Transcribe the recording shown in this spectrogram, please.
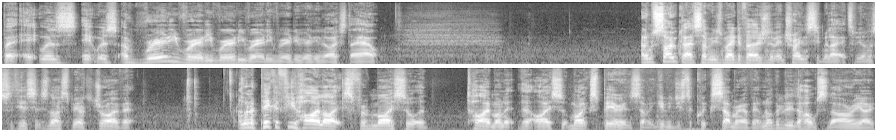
but it was it was a really, really, really, really, really, really nice day out. I'm so glad somebody's made a version of it in Train Simulator, to be honest with you. So it's nice to be able to drive it. I'm going to pick a few highlights from my sort of time on it, that I my experience of it, give you just a quick summary of it. I'm not going to do the whole scenario,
